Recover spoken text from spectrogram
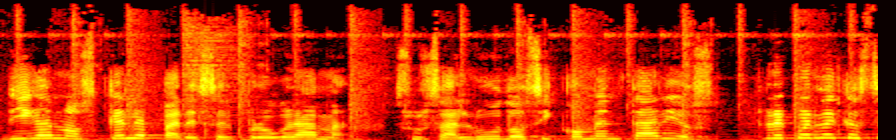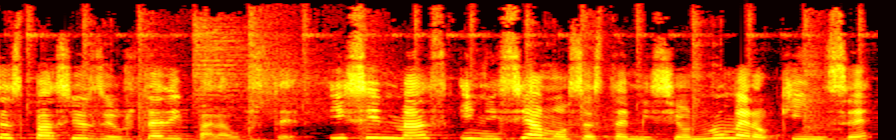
díganos qué le parece el programa, sus saludos y comentarios. Recuerde que este espacio es de usted y para usted. Y sin más, iniciamos esta emisión número 15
